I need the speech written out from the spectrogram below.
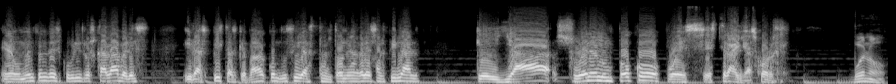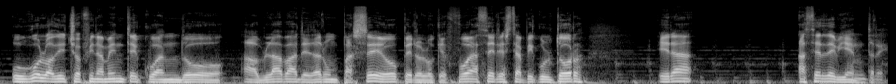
en el momento de descubrir los cadáveres y las pistas que van a conducir hasta Antonio Ángeles al final, que ya suenan un poco, pues, extrañas, Jorge. Bueno, Hugo lo ha dicho finamente cuando hablaba de dar un paseo, pero lo que fue a hacer este apicultor era hacer de vientre.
